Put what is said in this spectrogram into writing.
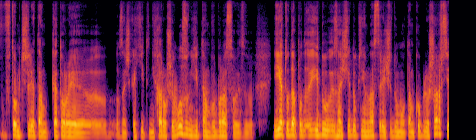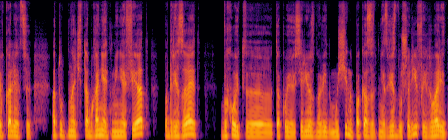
в том числе там, которые, э, значит, какие-то нехорошие лозунги там выбрасывают. И я туда под- иду, значит, иду к ним навстречу, думал, там куплю шарф все в коллекцию, а тут, значит, обгоняет меня Фиат, подрезает, выходит э, такой серьезного вида мужчина, показывает мне звезду шерифа и говорит,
